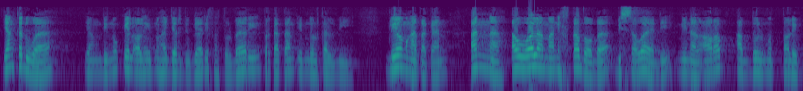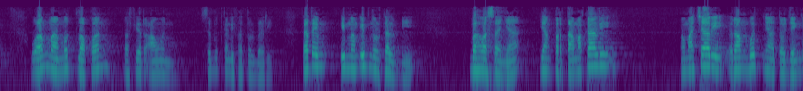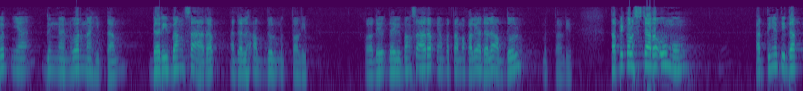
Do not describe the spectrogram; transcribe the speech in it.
Yang kedua, yang dinukil oleh Ibnu Hajar juga di Fathul Bari perkataan Ibnul Kalbi. Beliau mengatakan, "Anna awwala man ikhtadaba bisawadi minal Arab Abdul Muttalib wa amma mutlaqan fa Fir'aun." Sebutkan di Fathul Bari. Kata Imam Ibnul Kalbi bahwasanya yang pertama kali memacari rambutnya atau jenggotnya dengan warna hitam dari bangsa Arab adalah Abdul Muttalib. Kalau dari bangsa Arab yang pertama kali adalah Abdul Muttalib. Tapi kalau secara umum artinya tidak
